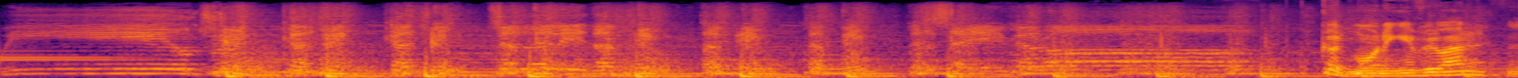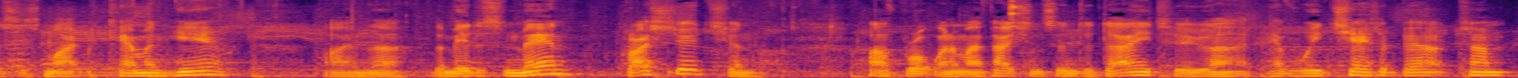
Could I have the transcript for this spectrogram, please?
We'll drink a drink a drink to Lily the pink, the pink, the pink, the saviour of. Good morning, everyone. This is Mike McCammon here. I'm the, the medicine man, Christchurch, and I've brought one of my patients in today to uh, have a wee chat about um,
